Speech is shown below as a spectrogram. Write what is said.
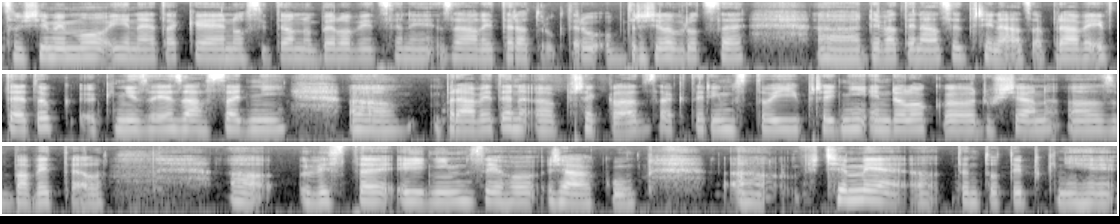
což je mimo jiné také nositel Nobelovy ceny za literaturu, kterou obdržel v roce 1913. A právě i v této knize je zásadní právě ten překlad, za kterým stojí přední indolog Dušan Zbavitel. A vy jste jedním z jeho žáků. A v čem je tento typ knihy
